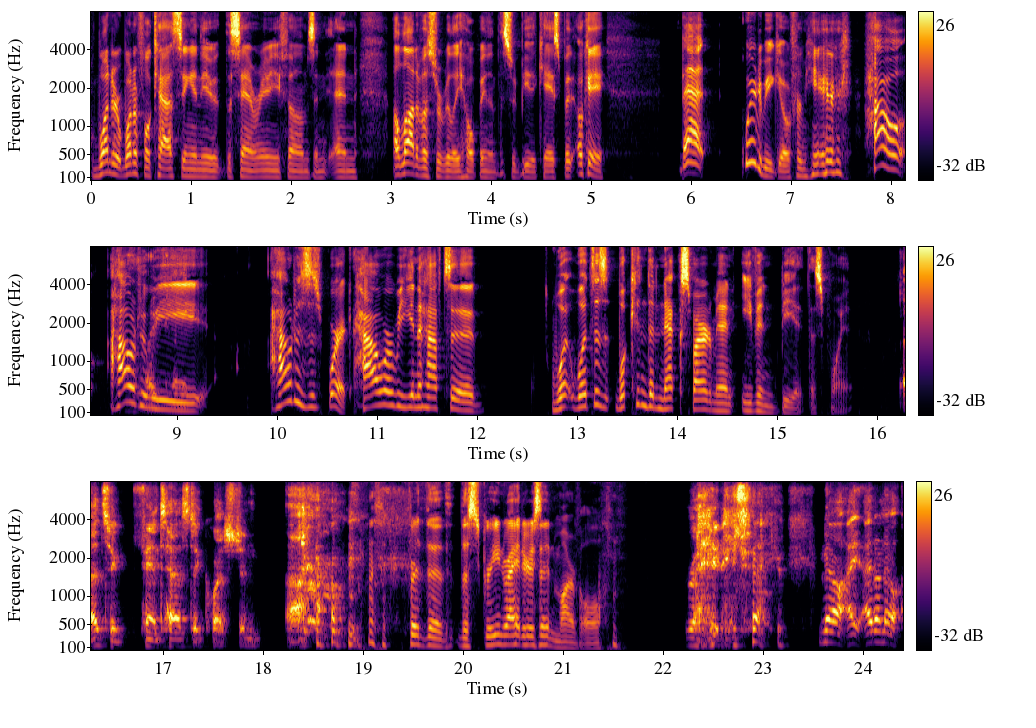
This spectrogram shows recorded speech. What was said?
wonder, wonderful casting in the the Sam Raimi films, and and a lot of us were really hoping that this would be the case. But okay, Matt, where do we go from here? How how do like we? How does this work? How are we going to have to? What what does what can the next Spider Man even be at this point That's a fantastic question. For the the screenwriters at Marvel? Right, exactly. No, I, I don't know.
